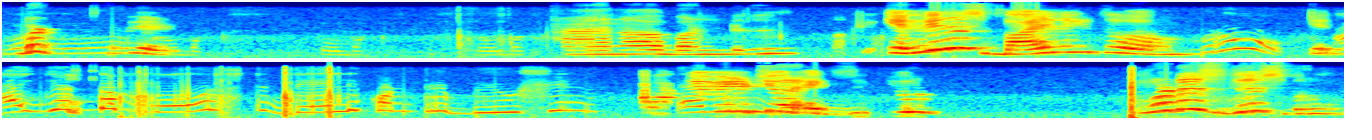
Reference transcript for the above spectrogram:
They But wait. in Robux. Robux. Robux. Hannah bundle. Okay, Can we just buy like the Bro, Can- I get the most daily contribution. activate your execute? What is this, bro?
